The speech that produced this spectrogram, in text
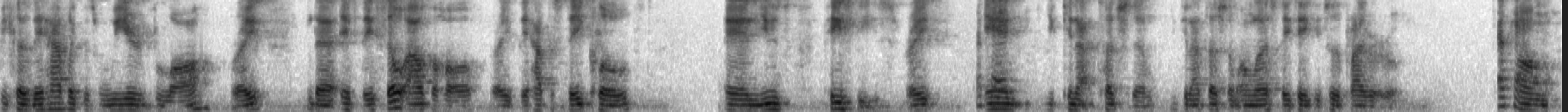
because they have like this weird law, right? That if they sell alcohol, right, they have to stay clothed and use pasties, right? Okay. And you cannot touch them. You cannot touch them unless they take you to the private room. okay. Um,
